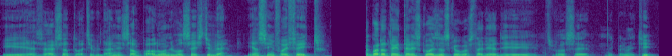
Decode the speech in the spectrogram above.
e exerce a tua atividade em São Paulo, onde você estiver. E assim foi feito. Agora, tem três coisas que eu gostaria de, se você me permitir,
